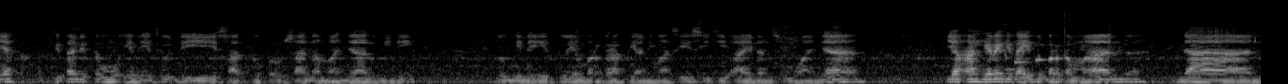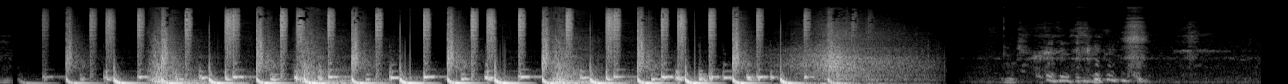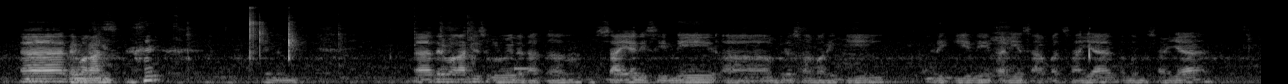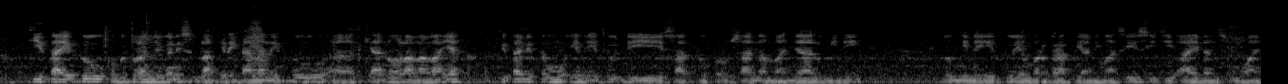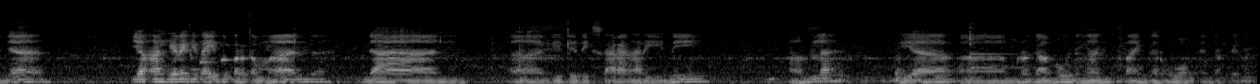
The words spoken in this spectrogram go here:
ya. Kita ditemuin itu di satu perusahaan namanya Lumini. Lumini itu yang bergerak di animasi CGI dan semuanya. Yang akhirnya kita itu berteman dan Eh, terima kasih Eh, terima kasih sebelumnya udah datang. Saya di sini eh, bersama Ricky. Ricky ini tadinya sahabat saya, teman saya. Kita itu kebetulan juga nih sebelah kiri kanan itu eh, Kiano Lalala ya. Kita ditemuin itu di satu perusahaan namanya Lumini. Lumini itu yang bergerak di animasi, CGI dan semuanya. Yang akhirnya kita itu berteman dan eh, di titik sekarang hari ini alhamdulillah dia eh, bergabung dengan Tiger Wong Entertainment.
